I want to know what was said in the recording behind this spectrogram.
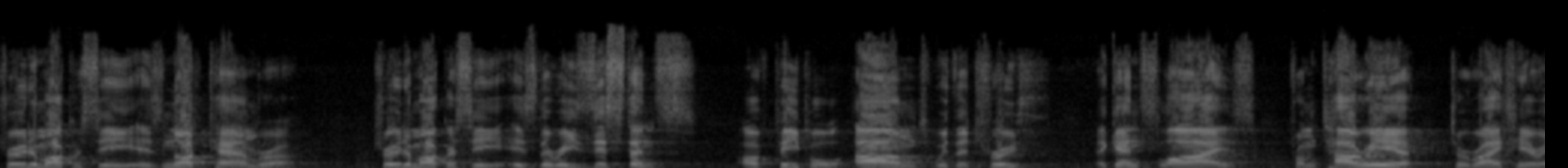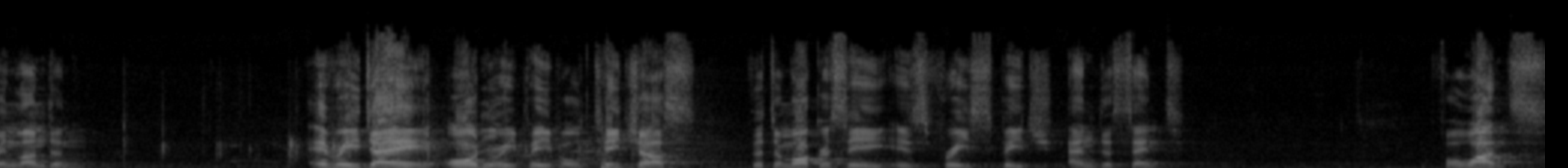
True democracy is not Canberra. True democracy is the resistance of people armed with the truth against lies from Tahrir to right here in London. Every day, ordinary people teach us that democracy is free speech and dissent. For once,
